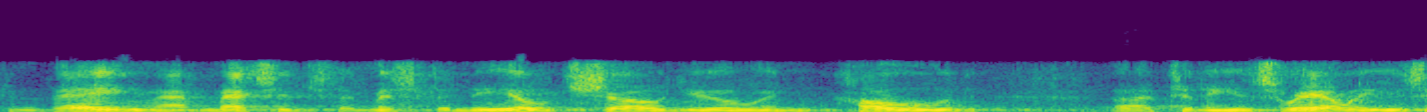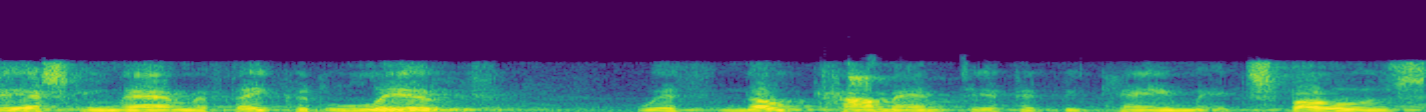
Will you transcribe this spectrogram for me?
conveying that message that Mr. Neal showed you in code uh, to the Israelis, asking them if they could live with no comment if it became exposed?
